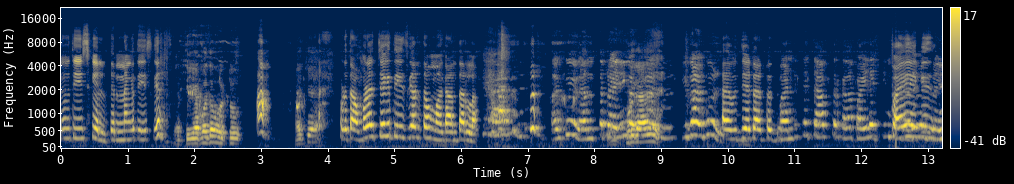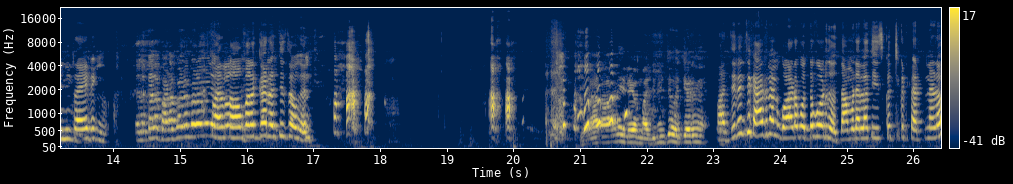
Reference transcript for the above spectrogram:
నువ్వు తీసుకెళ్ళు తిన్నాక తీసుకెళ్ళి. తీయకపోతే ఒట్టు. ఇప్పుడు తమ్ముడు వచ్చాక తీసుకెళ్తాం మాకు అంతర్లో. ట్రైనింగ్ లోపలికి కానీ. వచ్చేసావు మధ్య నుంచి వచ్చాడు. మధ్య నుంచి కాదు నన్ను గోడ కొద్దకూడదు తమ్ముడు ఎలా తీసుకొచ్చి ఇక్కడ పెట్టినాడో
